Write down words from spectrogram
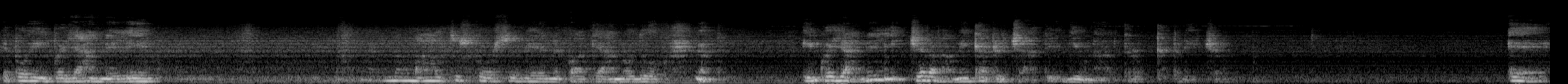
E poi in quegli anni lì, Malthus forse viene qualche anno dopo, no, in quegli anni lì ci eravamo incapricciati di un altro capriccio. E,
